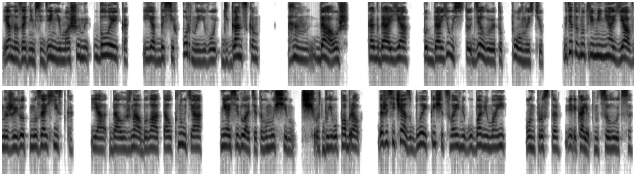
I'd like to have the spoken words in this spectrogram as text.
Я на заднем сиденье машины Блейка, и я до сих пор на его гигантском... да уж, когда я поддаюсь, то делаю это полностью. Где-то внутри меня явно живет мазохистка. Я должна была оттолкнуть, а не оседлать этого мужчину. Черт бы его побрал. Даже сейчас Блейк ищет своими губами мои. Он просто великолепно целуется.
